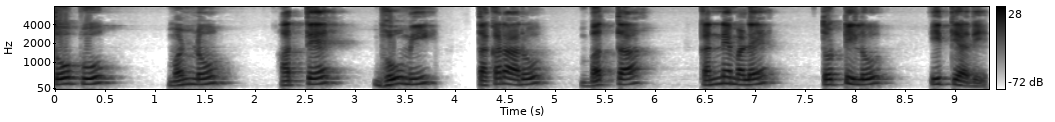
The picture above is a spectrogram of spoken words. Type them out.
ತೋಪು ಮಣ್ಣು, ಅತ್ತೆ, ಭೂಮಿ, ತಕರಾರು, ಭತ್ತ, ಕನ್ನೆಮಳೆ, ತೊಟ್ಟಿಲು ಇತ್ಯಾದಿ.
